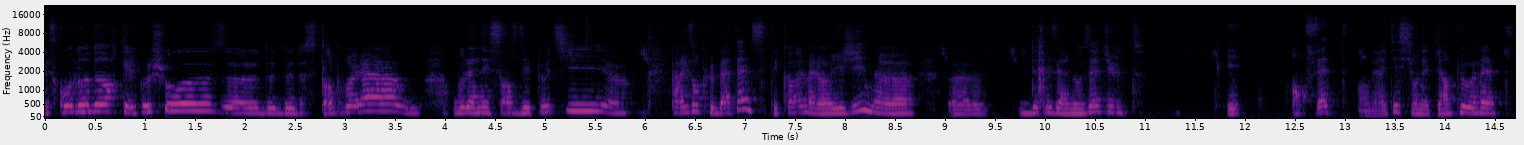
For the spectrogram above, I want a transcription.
est-ce qu'on honore quelque chose euh, de, de, de cet ordre-là ou, ou, la naissance des petits Par exemple, le baptême, c'était quand même à l'origine euh, réservé aux adultes. Et en fait, en vérité, si on était un peu honnête,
